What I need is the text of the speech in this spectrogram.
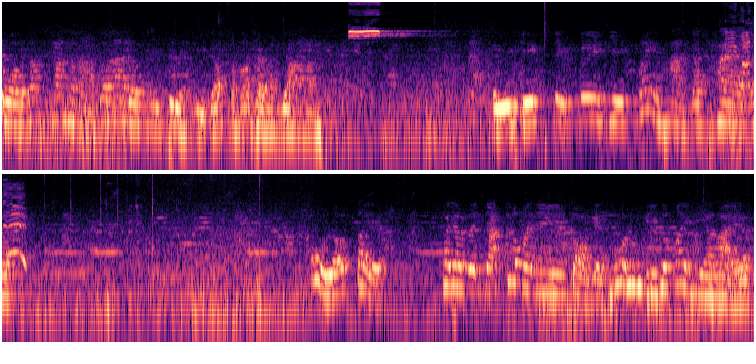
ตัวด้านข้างสนามก็น่าจะมีเปลี่ยนอีกครับสำหรับชัยมัญญาตีจิกจิกไม่จิกไม่ผ่านกำแพงเลยโอ้แล้วเตะพยายามจะยัดเข้าไปในกรอบเก็บโทษลูกนี้ก็ไม่มีอะไรครับ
